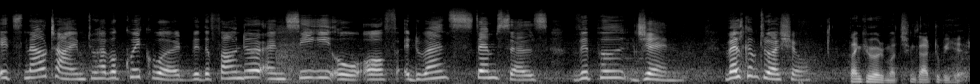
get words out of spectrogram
It's now time to have a quick word with the founder and CEO of Advanced Stem Cells, Vipul Jain. Welcome to our show. Thank you very much. I'm glad to be here.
